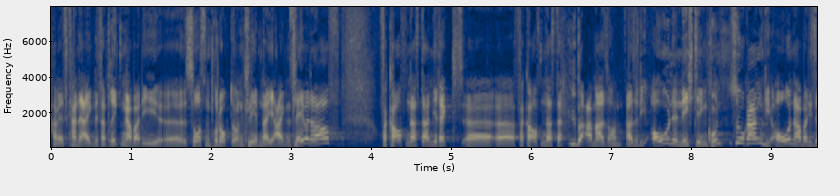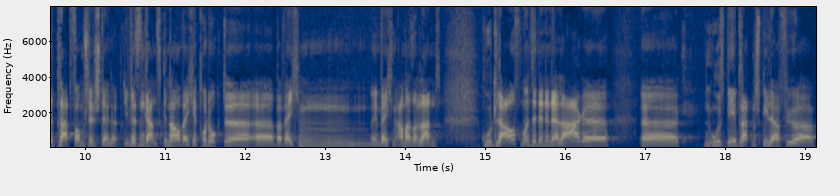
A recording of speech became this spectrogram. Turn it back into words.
haben jetzt keine eigenen Fabriken, aber die äh, sourcen Produkte und kleben da ihr eigenes Label drauf, verkaufen das dann direkt, äh, äh, verkaufen das dann über Amazon. Also die ownen nicht den Kundenzugang, die ownen aber diese Plattformschnittstelle. Die wissen ganz genau, welche Produkte äh, bei welchem, in welchem Amazon-Land gut laufen und sind dann in der Lage, äh, einen USB-Plattenspieler für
